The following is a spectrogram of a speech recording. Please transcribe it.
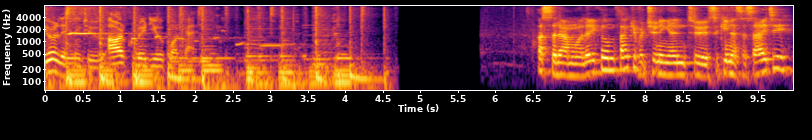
You're listening to ARC Radio Podcast. Assalamu alaikum. Thank you for tuning in to Sakina Society.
